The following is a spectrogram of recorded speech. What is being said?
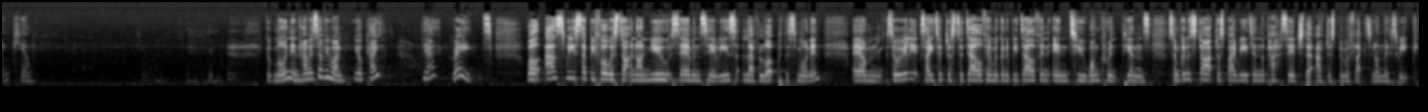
Thank you. Good morning. How is everyone? You okay? Yeah, great. Well, as we said before, we're starting our new sermon series, Level Up, this morning. Um, so we're really excited just to delve in. We're going to be delving into 1 Corinthians. So I'm going to start just by reading the passage that I've just been reflecting on this week.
